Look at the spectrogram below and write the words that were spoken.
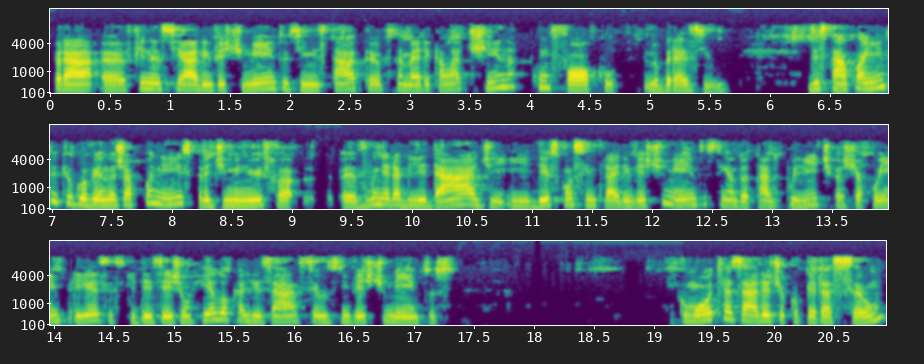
para uh, financiar investimentos em startups na América Latina, com foco no Brasil. Destaco ainda que o governo japonês, para diminuir sua uh, vulnerabilidade e desconcentrar investimentos, tem adotado políticas de apoio a empresas que desejam relocalizar seus investimentos como outras áreas de cooperação.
